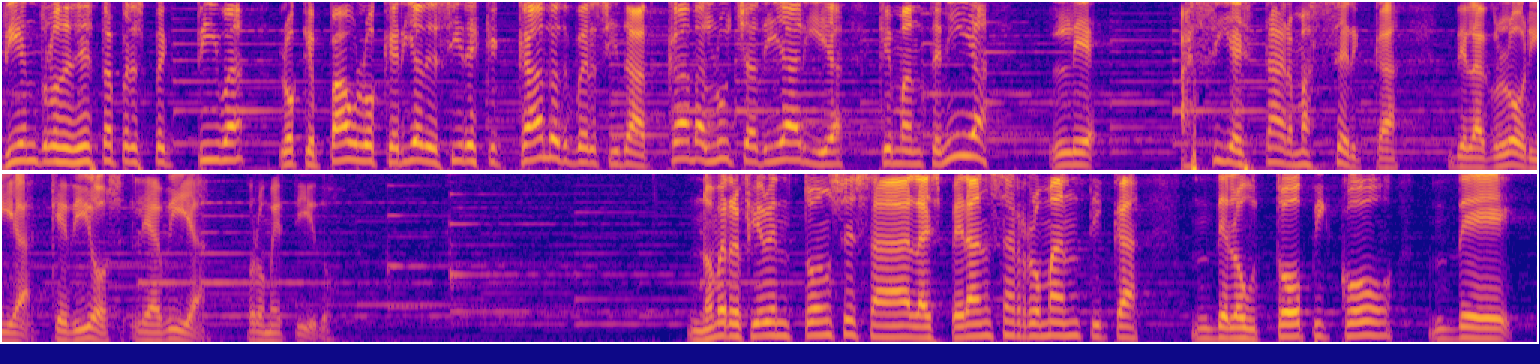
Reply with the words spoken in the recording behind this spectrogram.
Viéndolo desde esta perspectiva, lo que Pablo quería decir es que cada adversidad, cada lucha diaria que mantenía, le hacía estar más cerca de la gloria que Dios le había prometido. No me refiero entonces a la esperanza romántica de lo utópico, de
